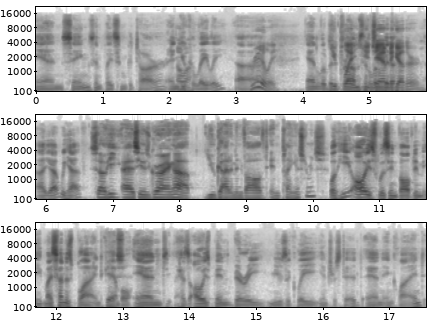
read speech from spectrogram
and sings and plays some guitar and Oh, wow. ukulele. Uh, really? And a little bit You of play- drums. you and a little jam bit of- together? uh, yeah, we have. So he, as he was growing up, you got him involved in playing instruments. Well, he always was involved in. My son is blind, Yes. Campbell, and has always been very musically interested and inclined.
